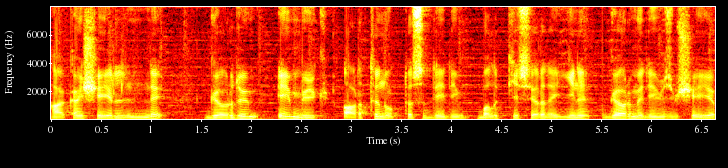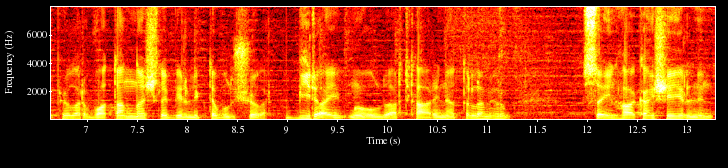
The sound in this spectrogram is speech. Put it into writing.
Hakan Şehirli'nin de gördüğüm en büyük artı noktası dediğim Balıkesir'de yine görmediğimiz bir şeyi yapıyorlar. Vatandaşla birlikte buluşuyorlar. Bir ay mı oldu artık tarihini hatırlamıyorum. Sayın Hakan Şehirli'nin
